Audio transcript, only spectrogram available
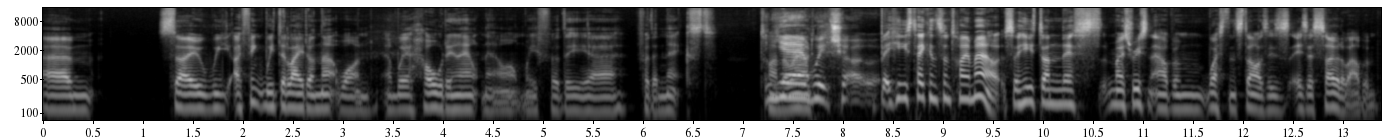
Um, so we, I think we delayed on that one, and we're holding out now, aren't we, for the uh, for the next time yeah, around? which uh, but he's taken some time out. So he's done this most recent album, Western Stars, is is a solo album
